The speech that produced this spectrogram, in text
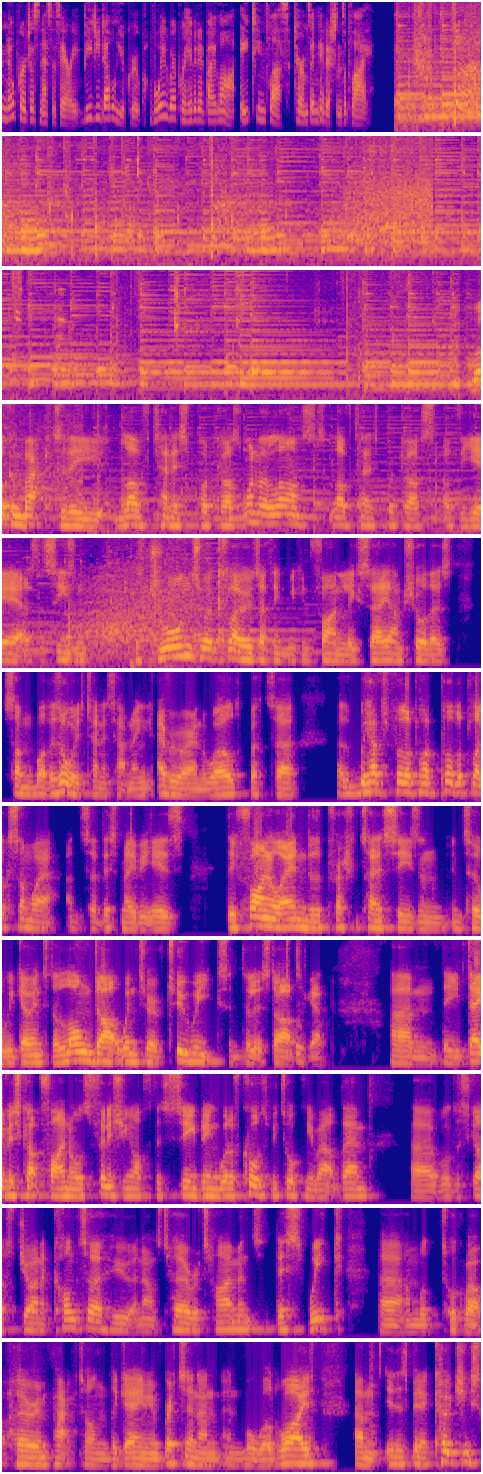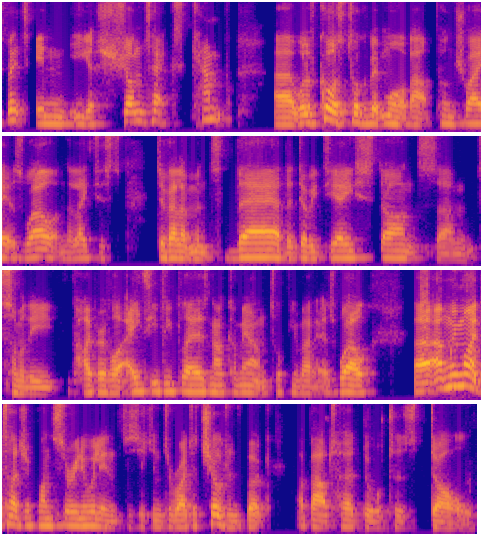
No purchase necessary. VGW Group. Void where prohibited by law. 18 plus. Terms and conditions apply. Welcome back to the Love Tennis podcast, one of the last Love Tennis podcasts of the year as the season has drawn to a close. I think we can finally say. I'm sure there's some, well, there's always tennis happening everywhere in the world, but uh, we have to pull up, pull the plug somewhere. And so this maybe is the final end of the professional tennis season until we go into the long, dark winter of two weeks until it starts again. Um, the Davis Cup finals finishing off this evening. We'll, of course, be talking about them. Uh, we'll discuss Johanna Konta, who announced her retirement this week, uh, and we'll talk about her impact on the game in Britain and, and more worldwide. Um, it has been a coaching split in Iga Swiatek's camp. Uh, we'll, of course, talk a bit more about Peng Shuai as well and the latest developments there, the WTA stance, um, some of the high profile ATP players now coming out and talking about it as well. Uh, and we might touch upon Serena Williams' decision to write a children's book about her daughter's doll.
